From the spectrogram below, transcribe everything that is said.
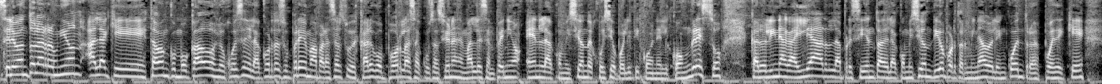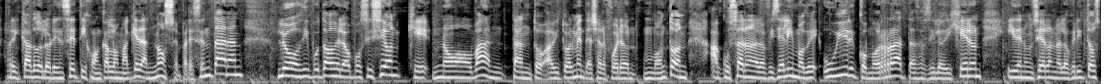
Se levantó la reunión a la que estaban convocados los jueces de la Corte Suprema para hacer su descargo por las acusaciones de mal desempeño en la Comisión de Juicio Político en el Congreso. Carolina Gaillard, la presidenta de la comisión, dio por terminado el encuentro después de que Ricardo Lorenzetti y Juan Carlos Maqueda no se presentaran. Los diputados de la oposición, que no van tanto habitualmente, ayer fueron un montón, acusaron al oficialismo de huir como ratas, así lo dijeron, y denunciaron a los gritos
